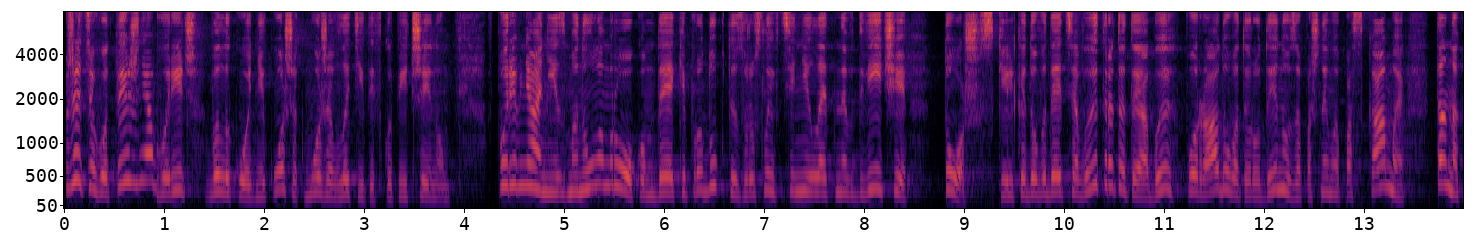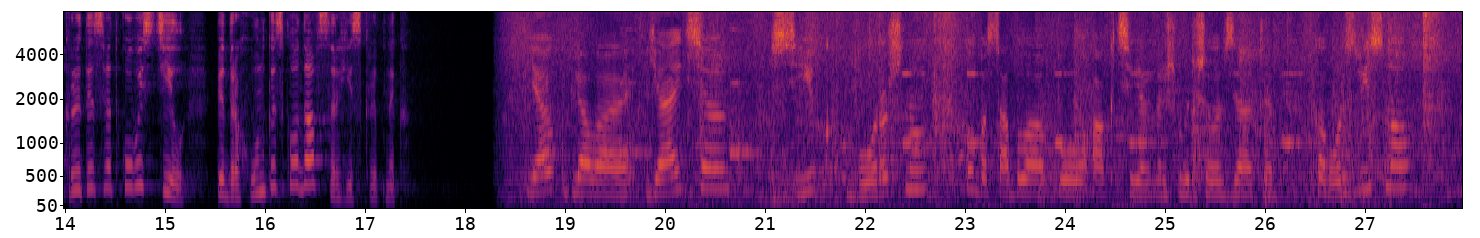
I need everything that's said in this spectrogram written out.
Вже цього тижня горіч великодній кошик може влетіти в копійчину. В порівнянні з минулим роком деякі продукти зросли в ціні ледь не вдвічі. Тож, скільки доведеться витратити, аби порадувати родину запашними пасками та накрити святковий стіл, підрахунки складав Сергій Скрипник. Я купляла яйця, сік, борошно. Ковбаса була по акції, вирішила взяти. Кагор, звісно,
